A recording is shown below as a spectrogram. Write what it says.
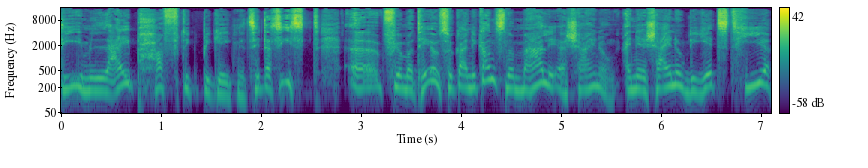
die ihm leibhaftig begegnet sind. Das ist äh, für Matthäus sogar eine ganz normale Erscheinung. Eine Erscheinung, die jetzt hier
